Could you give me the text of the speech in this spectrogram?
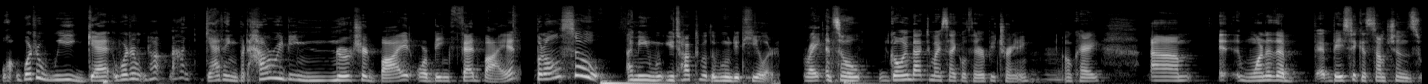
what are we get what are not not getting but how are we being nurtured by it or being fed by it but also i mean you talked about the wounded healer right and so going back to my psychotherapy training mm-hmm. okay um, it, one of the basic assumptions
